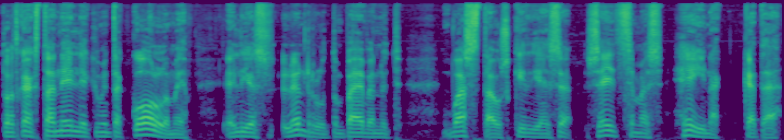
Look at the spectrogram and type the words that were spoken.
1843 Elias Lönnruut on päivännyt vastauskirjeensä 7. heinäkkätä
